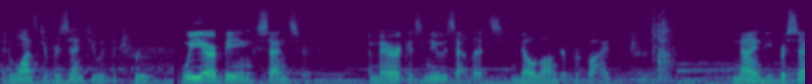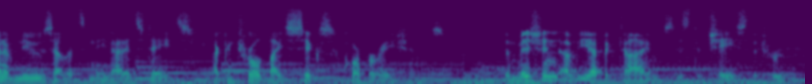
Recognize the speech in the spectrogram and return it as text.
that wants to present you with the truth. We are being censored. America's news outlets no longer provide the truth. 90% of news outlets in the United States are controlled by six corporations. The mission of the Epoch Times is to chase the truth,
